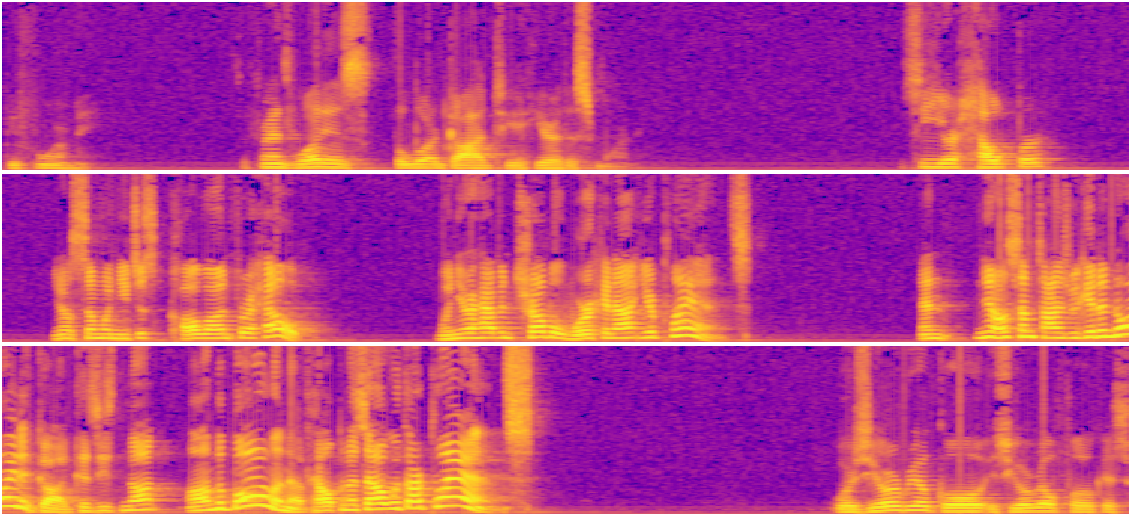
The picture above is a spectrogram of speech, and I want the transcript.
before me. Friends, what is the Lord God to you here this morning? Is he your helper? You know, someone you just call on for help when you're having trouble working out your plans. And, you know, sometimes we get annoyed at God because He's not on the ball enough helping us out with our plans. Or is your real goal, is your real focus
